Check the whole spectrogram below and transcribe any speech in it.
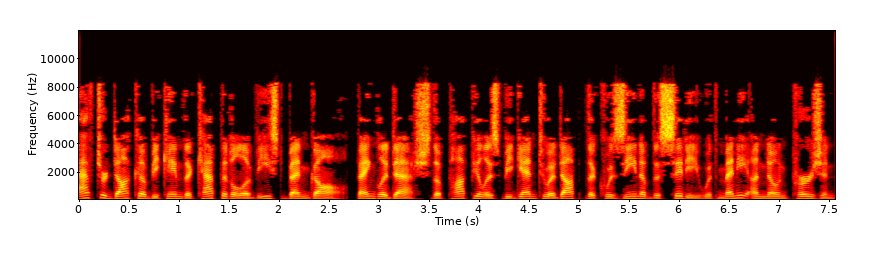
After Dhaka became the capital of East Bengal, Bangladesh the populace began to adopt the cuisine of the city with many unknown Persian,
